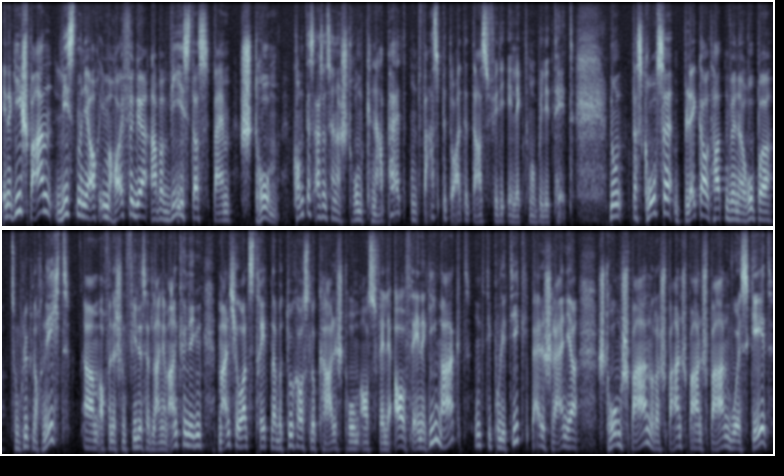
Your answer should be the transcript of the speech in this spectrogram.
Energiesparen liest man ja auch immer häufiger, aber wie ist das beim Strom? Kommt es also zu einer Stromknappheit und was bedeutet das für die Elektromobilität? Nun, das große Blackout hatten wir in Europa zum Glück noch nicht. Ähm, auch wenn es schon viele seit langem ankündigen. Mancherorts treten aber durchaus lokale Stromausfälle auf. Der Energiemarkt und die Politik, beide schreien ja Strom sparen oder sparen, sparen, sparen, wo es geht.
